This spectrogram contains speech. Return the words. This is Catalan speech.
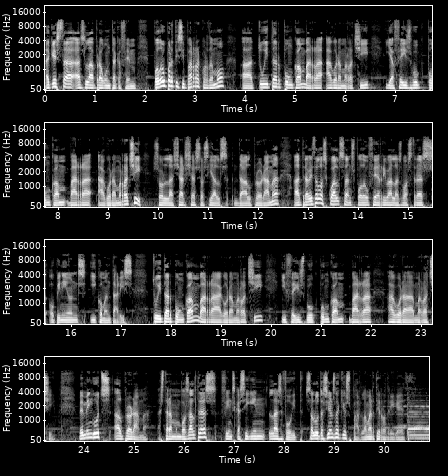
Aquesta és la pregunta que fem. Podeu participar, recordem-ho, a twitter.com barra agoramarratxí i a facebook.com barra agoramarratxí. Són les xarxes socials del programa, a través de les quals ens podeu fer arribar les vostres opinions i comentaris. twitter.com barra agoramarratxí i facebook.com barra agoramarratxí. Benvinguts al programa. Estarem amb vosaltres fins que siguin les 8. Salutacions de qui us parla, Martí Rodríguez.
